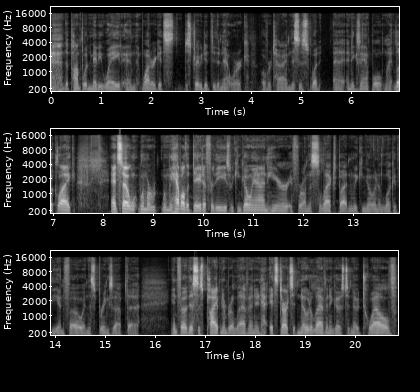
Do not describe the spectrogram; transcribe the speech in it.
the pump would maybe wait, and water gets distributed through the network over time. This is what uh, an example might look like. And so when we're when we have all the data for these, we can go in here. If we're on the select button, we can go in and look at the info, and this brings up the info. This is pipe number 11, and it starts at node 11 and goes to node 12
